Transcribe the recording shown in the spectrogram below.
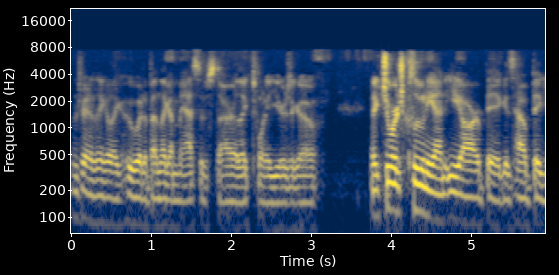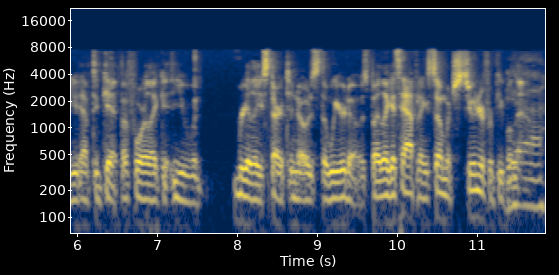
I'm trying to think of like who would have been like a massive star like 20 years ago. Like George Clooney on ER big is how big you'd have to get before like you would really start to notice the weirdos. But like it's happening so much sooner for people now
